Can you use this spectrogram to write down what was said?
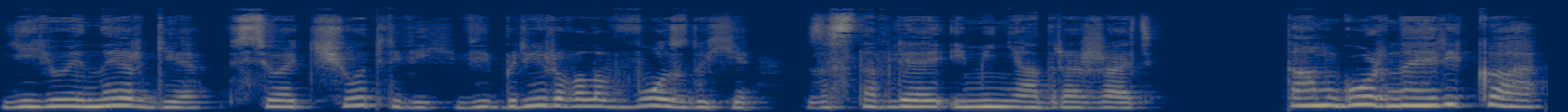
Ее энергия все отчетливей вибрировала в воздухе, заставляя и меня дрожать. «Там горная река!»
